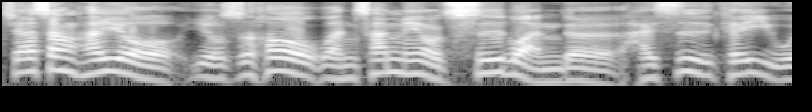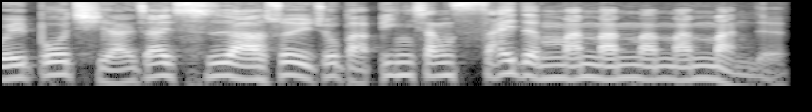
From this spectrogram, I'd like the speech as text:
加上还有有时候晚餐没有吃完的，还是可以微波起来再吃啊，所以就把冰箱塞得满满满满满的。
